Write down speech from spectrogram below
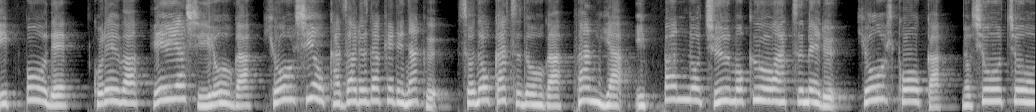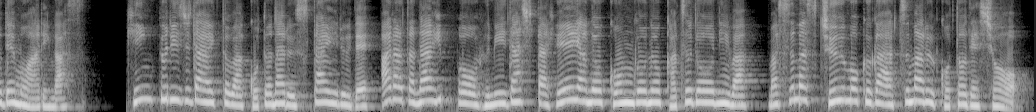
一方で、これは平野仕様が表紙を飾るだけでなく、その活動がファンや一般の注目を集める表皮効果の象徴でもあります。キンプリ時代とは異なるスタイルで新たな一歩を踏み出した平野の今後の活動には、ますます注目が集まることでしょう。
